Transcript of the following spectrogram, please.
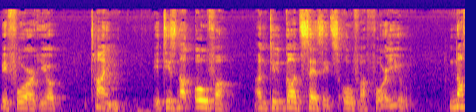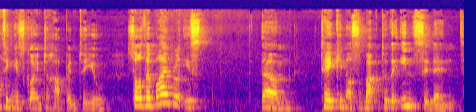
before your time. It is not over until God says it's over for you. Nothing is going to happen to you. So the Bible is um, taking us back to the incident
